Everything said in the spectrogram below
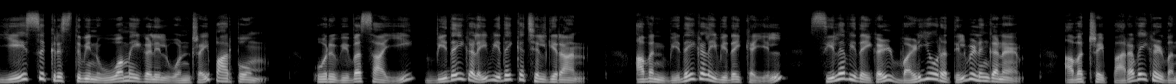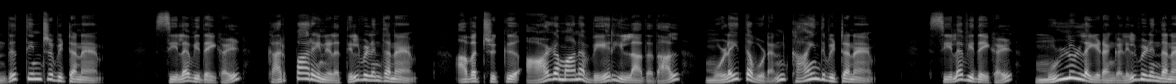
இயேசு கிறிஸ்துவின் உவமைகளில் ஒன்றை பார்ப்போம். ஒரு விவசாயி விதைகளை விதைக்கச் செல்கிறான். அவன் விதைகளை விதைக்கையில் சில விதைகள் வழியோரத்தில் விழுங்கன அவற்றை பறவைகள் வந்து தின்றுவிட்டன. சில விதைகள் கற்பாறை நிலத்தில் விழுந்தன. அவற்றுக்கு ஆழமான வேர் இல்லாததால் முளைத்தவுடன் காய்ந்துவிட்டன. சில விதைகள் முள்ளுள்ள இடங்களில் விழுந்தன.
